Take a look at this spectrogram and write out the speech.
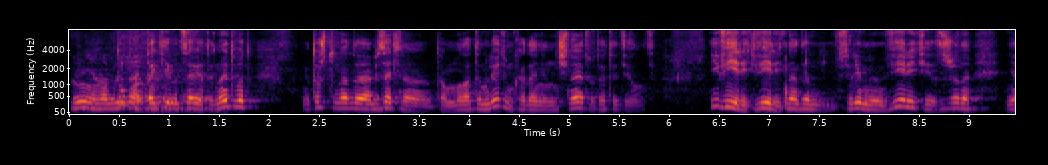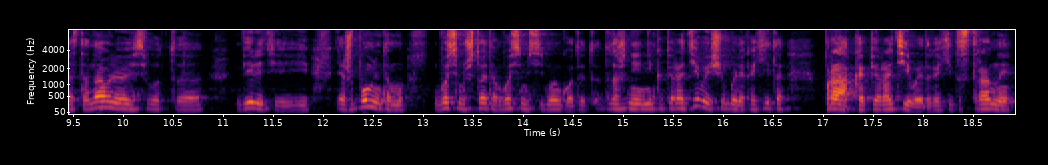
не, тупо такие вот советы. Но это вот то, что надо обязательно там, молодым людям, когда они начинают вот это делать. И верить, верить. Надо все время верить, и совершенно не останавливаясь, вот, э, верить. И я же помню, там, 86-й, там, 87 год. Это, это даже не, не кооперативы еще были, а какие-то прокооперативы. Это какие-то странные,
